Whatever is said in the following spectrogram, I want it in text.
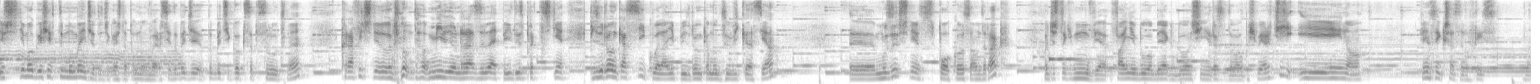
Już nie mogę się w tym momencie doczekać na pełną wersję, to będzie, to będzie koks absolutny. Graficznie to wygląda milion razy lepiej, to jest praktycznie Biedronka sequel, a nie Biedronka modyfikacja. Yy, muzycznie spoko soundtrack. Chociaż tak jak mówię, fajnie byłoby jakby on się nie resetował po śmierci i no. Więcej krzeseł, Freeze. No.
